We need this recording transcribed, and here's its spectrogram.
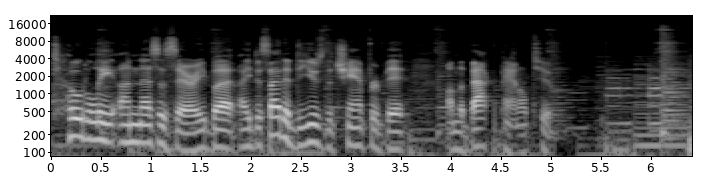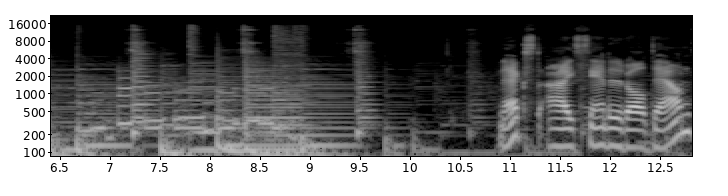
Totally unnecessary, but I decided to use the chamfer bit on the back panel too. Next, I sanded it all down.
